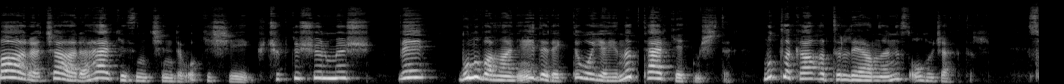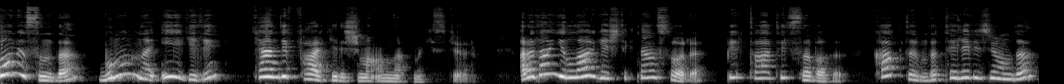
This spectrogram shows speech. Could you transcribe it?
bağıra çağıra herkesin içinde o kişiyi küçük düşürmüş ve bunu bahane ederek de o yayını terk etmişti. Mutlaka hatırlayanlarınız olacaktır. Sonrasında bununla ilgili kendi fark edişimi anlatmak istiyorum. Aradan yıllar geçtikten sonra bir tatil sabahı kalktığımda televizyonda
